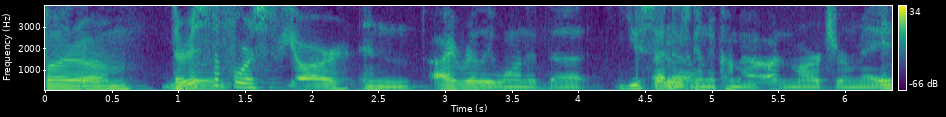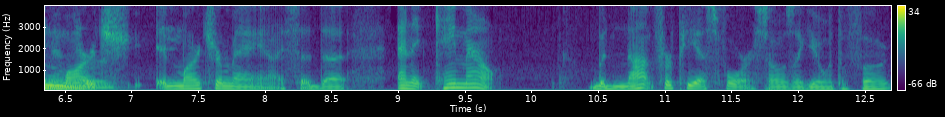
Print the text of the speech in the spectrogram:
But um, there is the Forest VR, and I really wanted that. You said it was going to come out on March or May. In you March, in March or May, I said that, and it came out, but not for PS4. So I was like, yo, what the fuck?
